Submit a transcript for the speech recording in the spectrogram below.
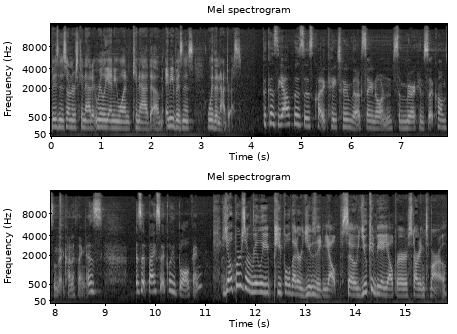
Business owners can add it. Really, anyone can add um, any business with an address. Because Yelpers is quite a key term that I've seen on some American sitcoms and that kind of thing. Is, is it basically blogging? Yelpers are really people that are using Yelp. So you can be a Yelper starting tomorrow.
